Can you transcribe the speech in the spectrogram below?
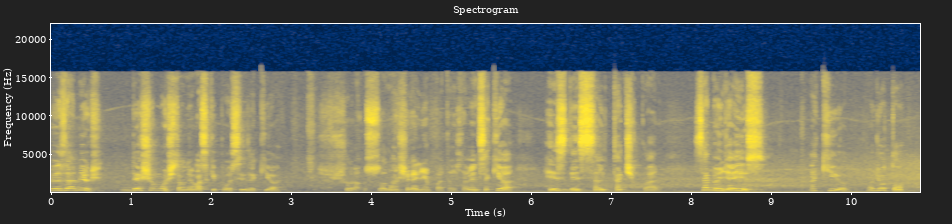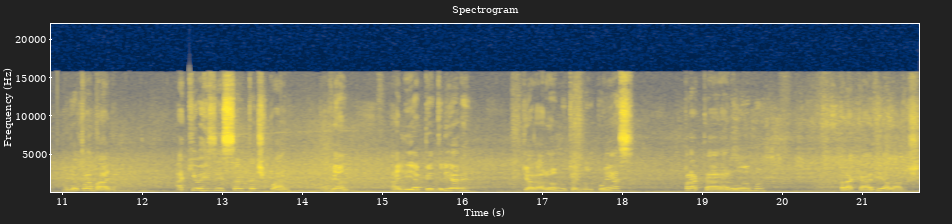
Meus amigos, deixa eu mostrar um negócio aqui pra vocês aqui, ó. Deixa eu só dar uma chegadinha pra trás. Tá vendo isso aqui, ó? Residencial Itatiquara. Sabe onde é isso? Aqui, ó. Onde eu tô. Onde eu trabalho. Aqui é o Residencial Itatiquara. Tá vendo? Ali é a pedreira de Araruama, todo mundo conhece. Pra cá, Araruama. Pra cá, Via Lagos.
